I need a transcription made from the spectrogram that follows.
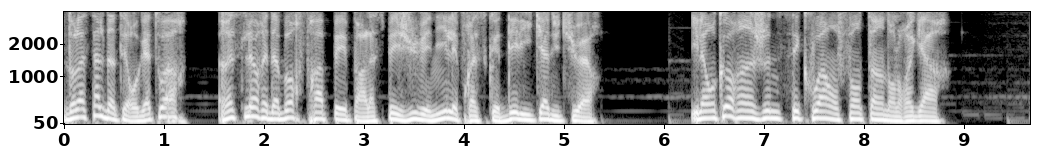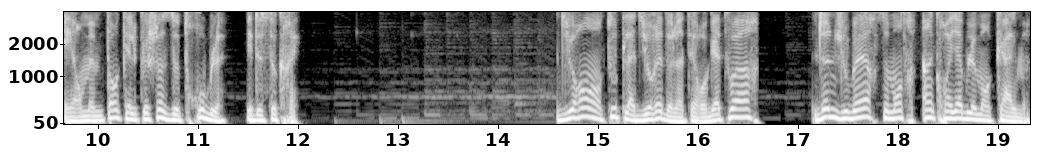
Dans la salle d'interrogatoire, Ressler est d'abord frappé par l'aspect juvénile et presque délicat du tueur. Il a encore un je ne sais quoi enfantin dans le regard, et en même temps quelque chose de trouble et de secret. Durant toute la durée de l'interrogatoire, John Joubert se montre incroyablement calme,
